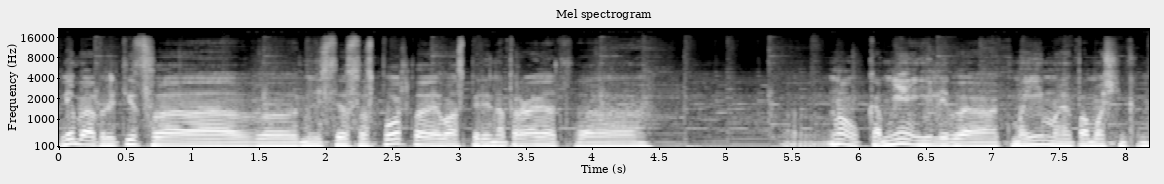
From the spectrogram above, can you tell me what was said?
либо обратиться в Министерство спорта, и вас перенаправят ну, ко мне или к моим помощникам.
